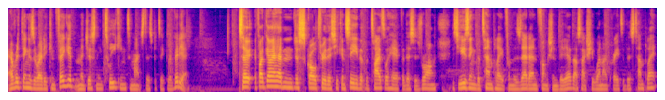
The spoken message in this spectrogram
Everything is already configured and they just need tweaking to match this particular video. So if I go ahead and just scroll through this, you can see that the title here for this is wrong. It's using the template from the ZN function video. That's actually when I created this template.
